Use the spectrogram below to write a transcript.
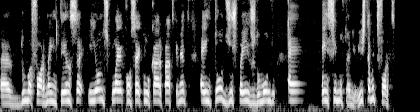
uh, de uma forma intensa e onde se consegue colocar praticamente em todos os países do mundo em, em simultâneo. E isto é muito forte.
